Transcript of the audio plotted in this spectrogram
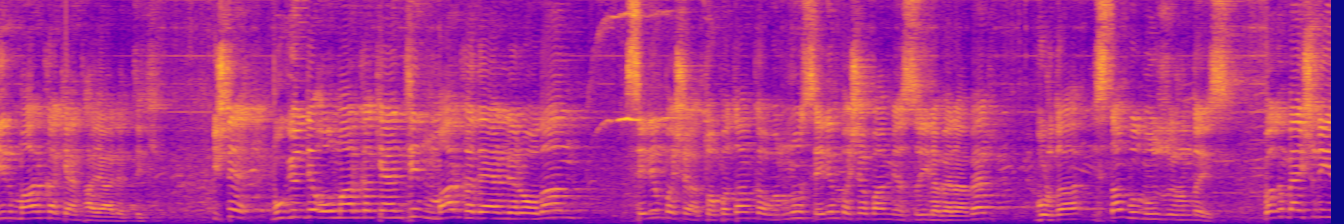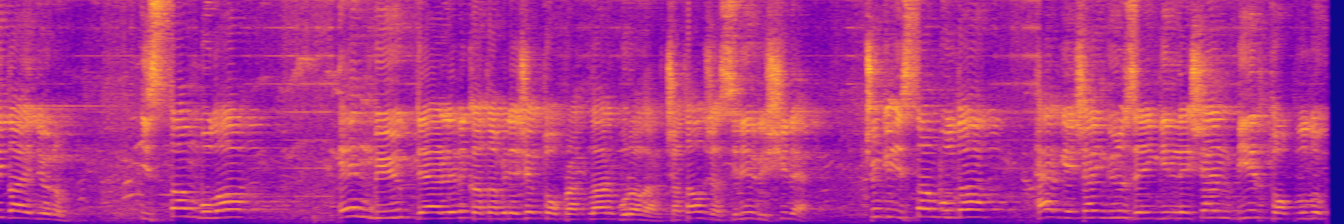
bir marka kent hayal ettik. İşte bugün de o marka kentin marka değerleri olan Selimpaşa Topatan Kavunu'nun Selimpaşa Bamyası ile beraber burada İstanbul'un huzurundayız. Bakın ben şunu iddia ediyorum. İstanbul'a en büyük değerleri katabilecek topraklar buralar. Çatalca, Silivri, Şile. Çünkü İstanbul'da her geçen gün zenginleşen bir topluluk.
